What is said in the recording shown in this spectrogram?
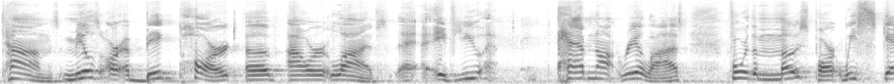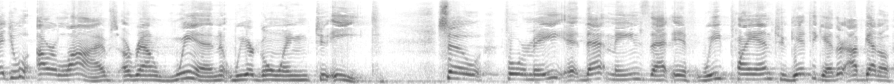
times. Meals are a big part of our lives. If you have not realized, for the most part, we schedule our lives around when we are going to eat. So for me, that means that if we plan to get together, I've got a,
